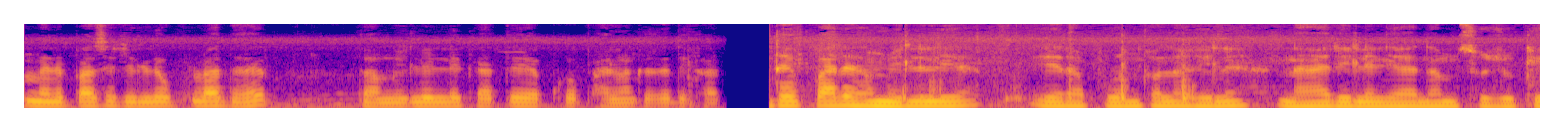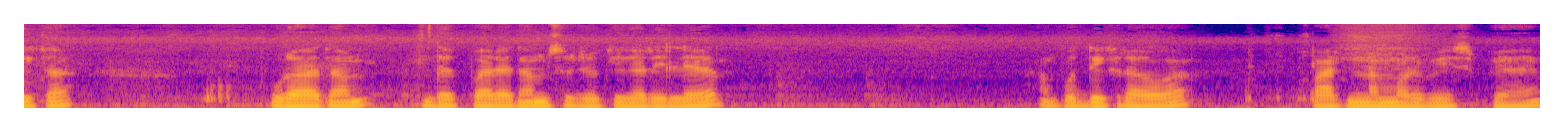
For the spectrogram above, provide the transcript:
मेरे पास रिले उपलब्ध है तो हम रिले लेके आते हैं आपको फाइनल करके दिखाते हैं। देख पा रहे हम रिले लिया ये रहा पुरान वाला रिले नया रिले लिया एकदम सुजुकी का। पूरा एकदम देख पा रहे एकदम सुजुकी का रिले है। आपको दिख रहा होगा पार्ट नंबर भी इस पर है।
